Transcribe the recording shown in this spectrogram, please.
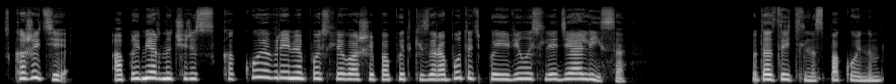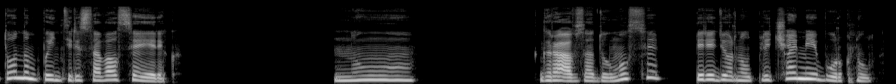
Скажите, а примерно через какое время после вашей попытки заработать появилась леди Алиса? Подозрительно спокойным тоном поинтересовался Эрик. Ну... Граф задумался, передернул плечами и буркнул —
